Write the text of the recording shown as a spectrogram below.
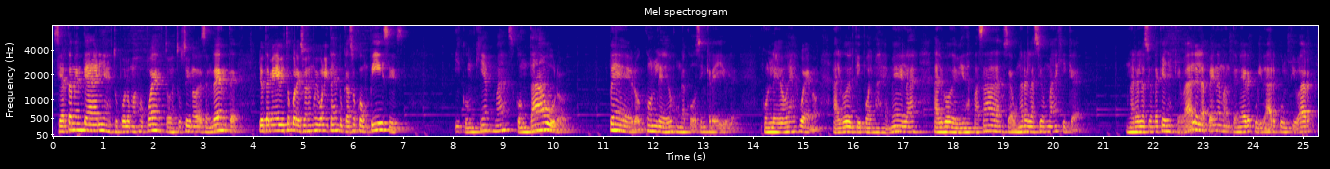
ciertamente Aries es tu polo más opuesto, es tu signo descendente. Yo también he visto conexiones muy bonitas en tu caso con Pisces. ¿Y con quién más? Con Tauro. Pero con Leo es una cosa increíble. Con Leo es, bueno, algo del tipo almas gemelas, algo de vidas pasadas, o sea, una relación mágica, una relación de aquellas que vale la pena mantener, cuidar, cultivar.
